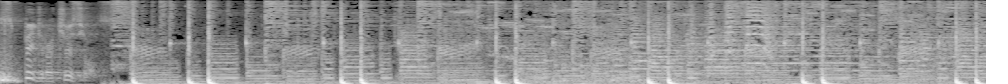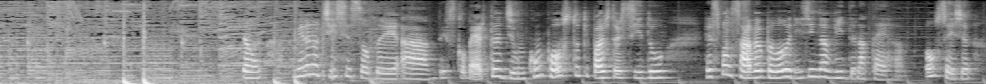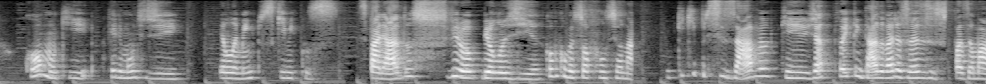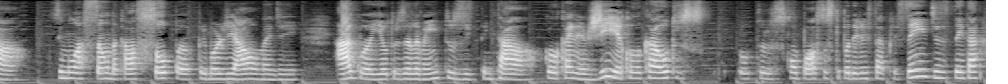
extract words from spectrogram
Speed Notícias. Então, a primeira notícia sobre a descoberta de um composto que pode ter sido responsável pela origem da vida na Terra. Ou seja, como que aquele monte de elementos químicos espalhados virou biologia? Como começou a funcionar? O que, que precisava, que já foi tentado várias vezes fazer uma simulação daquela sopa primordial, né, de água e outros elementos e tentar colocar energia, colocar outros outros compostos que poderiam estar presentes, tentar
